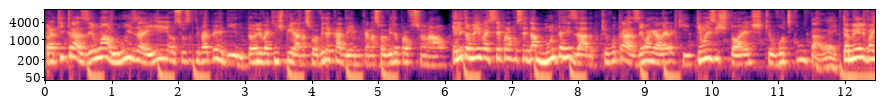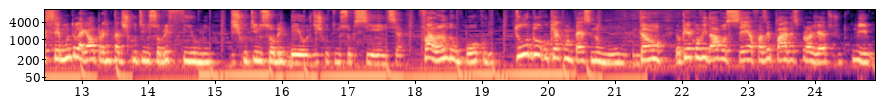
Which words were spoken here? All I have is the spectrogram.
para te trazer uma luz aí se você estiver perdido. Então ele vai te inspirar na sua vida acadêmica, na sua vida profissional. Ele também vai ser para você dar muita risada, porque eu vou trazer uma galera aqui, tem umas histórias que eu vou te contar, velho. Também ele vai ser muito legal pra gente estar tá discutindo sobre filme, discutindo sobre Deus, discutindo sobre ciência, falando um pouco de tudo o que acontece no mundo. Então, eu queria convidar você a fazer parte desse projeto junto comigo.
